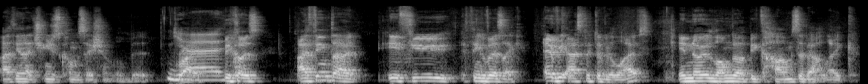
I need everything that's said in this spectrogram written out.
I think that changes conversation a little bit. Yeah. Right? Because I think that if you think of it as like every aspect of your lives, it no longer becomes about like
